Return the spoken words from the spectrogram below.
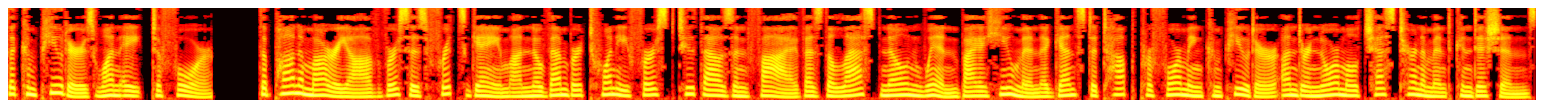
The computers won 8 to 4. The Ponomaryov vs. Fritz game on November 21, 2005 is the last known win by a human against a top-performing computer under normal chess tournament conditions.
